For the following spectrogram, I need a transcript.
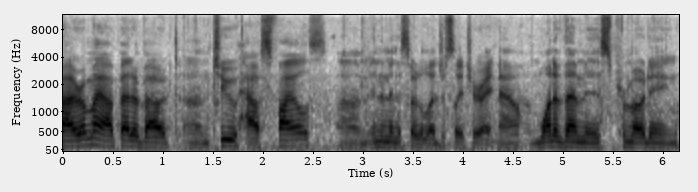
I wrote my op-ed about um, two House files um, in the Minnesota legislature right now. Um, one of them is promoting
